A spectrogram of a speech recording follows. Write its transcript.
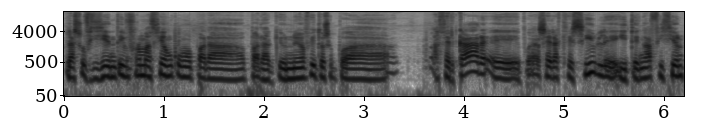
la suficiente información como para, para que un neófito se pueda acercar, eh, pueda ser accesible y tenga afición,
